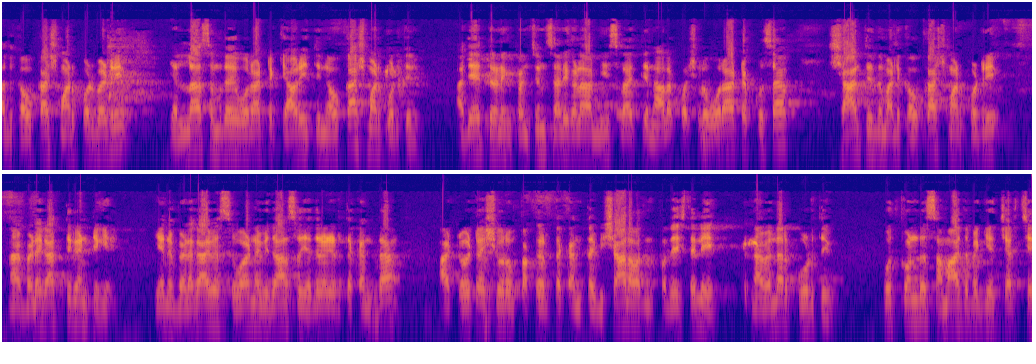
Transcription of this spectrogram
ಅದಕ್ಕೆ ಅವಕಾಶ ಮಾಡಿಕೊಡ್ಬೇಡ್ರಿ. ಎಲ್ಲ ಸಮುದಾಯ ಹೋರಾಟಕ್ಕೆ ಯಾವ ರೀತಿ ಅವಕಾಶ ಮಾಡಿಕೊಡ್ತೀನಿ. ಅದೇ ತರನಿಗೆ ಪಂಚಮ ಸಾಲಿಗಳ ಮೀಸಲಾತಿ ನಾಲ್ಕು ವರ್ಷಗಳ ಹೋರಾಟಕ್ಕೂ ಸಹ ಶಾಂತಿಯಿಂದ ಮಾಡಲಿಕ್ಕೆ ಅವಕಾಶ ಮಾಡಿಕೊಡ್ರಿ. ನಾವು ಬೆಳಗ್ಗೆ ಹತ್ತು ಗಂಟೆಗೆ ಏನು ಬೆಳಗಾವಿಯ ಸುವರ್ಣ ವಿಧಾನಸೌಧ ಎದುರಾಗಿರ್ತಕ್ಕಂಥ ಆ ಟೊಯೋಟಾ ಶೋರೂಮ್ ಪಕ್ಕ ಇರ್ತಕ್ಕಂಥ ವಿಶಾಲವಾದ ಪ್ರದೇಶದಲ್ಲಿ ನಾವೆಲ್ಲರೂ ಕೂಡ್ತೀವಿ. ಕೂತ್ಕೊಂಡು ಸಮಾಜದ ಬಗ್ಗೆ ಚರ್ಚೆ,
